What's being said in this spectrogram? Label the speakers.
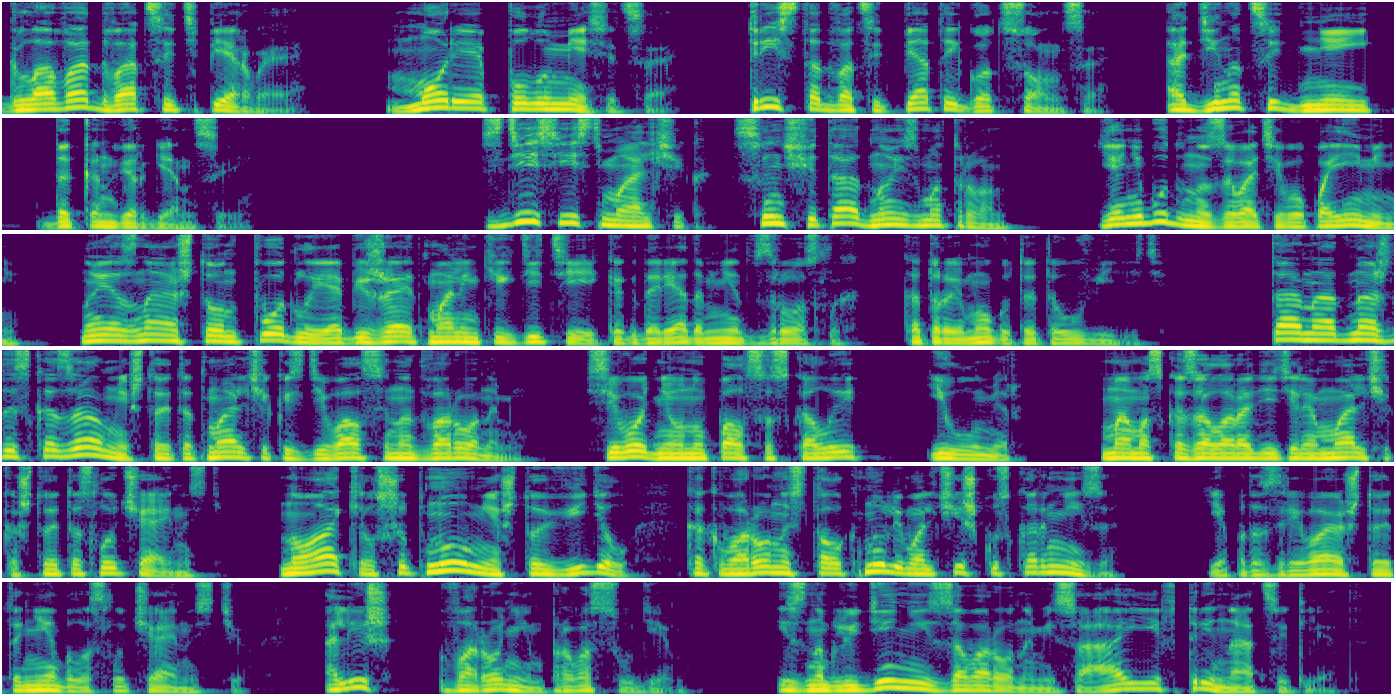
Speaker 1: Глава 21. Море полумесяца. 325 год Солнца. 11 дней до конвергенции. Здесь есть мальчик, сын щита одной из Матрон. Я не буду называть его по имени, но я знаю, что он подлый и обижает маленьких детей, когда рядом нет взрослых, которые могут это увидеть. Тана однажды сказал мне, что этот мальчик издевался над воронами. Сегодня он упал со скалы и умер. Мама сказала родителям мальчика, что это случайность. Но Акел шепнул мне, что видел, как вороны столкнули мальчишку с карниза. Я подозреваю, что это не было случайностью, а лишь вороньим правосудием. Из наблюдений за воронами Сааи в 13 лет.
